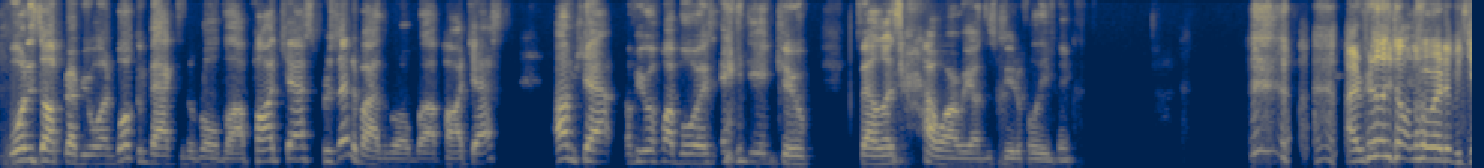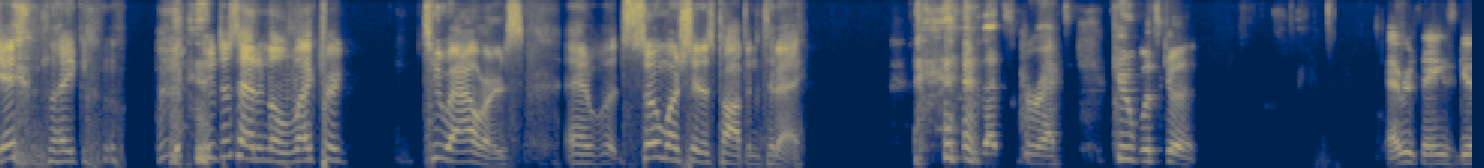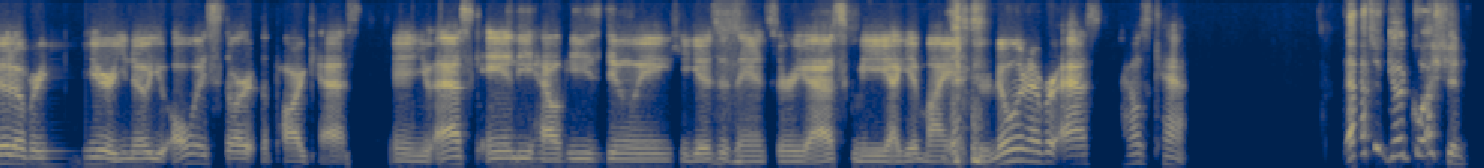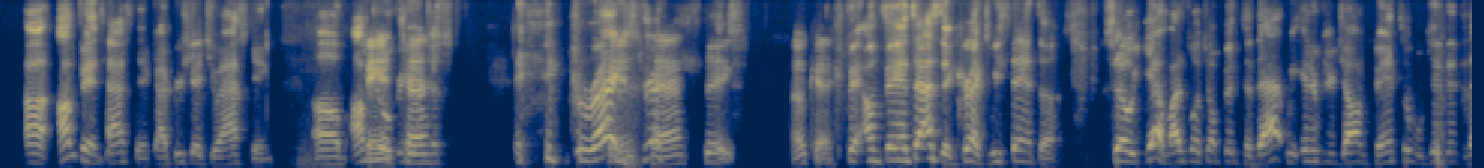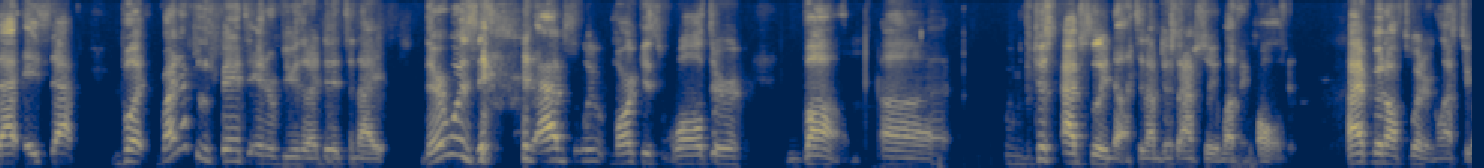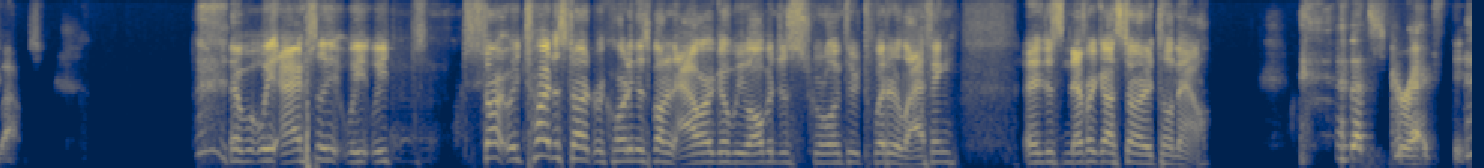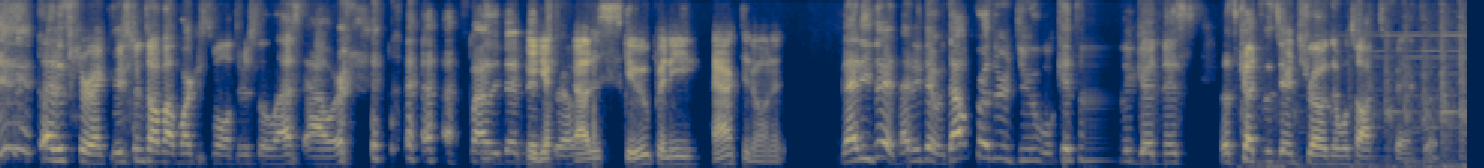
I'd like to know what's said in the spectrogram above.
What is up, everyone? Welcome back to the Roll Block Podcast, presented by the Roll Block Podcast. I'm Cap. I'm here with my boys, Andy and Coop. Fellas, how are we on this beautiful evening? I really don't know where to begin. Like, we just had an electric two hours, and so much shit is popping today. That's correct. Coop, what's good? Everything's good over here. You know, you always start the podcast and you ask Andy how he's doing. He gives his answer. You ask me, I give my answer. no one ever asks, How's Cap? That's a good question. Uh, I'm fantastic. I appreciate you asking. Um, I'm over here just correct. Fantastic. Okay. I'm fantastic. Correct. We Santa. So yeah, might as well jump into that. We interviewed John Fanta. We'll get into that ASAP. But right after the Fanta interview that I did tonight, there was an absolute Marcus Walter bomb. Uh, just absolutely nuts, and I'm just absolutely loving all of it. I haven't been off Twitter in the last two hours. Yeah, but we actually we we start we tried to start recording this about an hour ago. We've all been just scrolling through Twitter laughing, and it just never got started till now. That's correct. That is correct. We've been talking about Marcus Walters for the last hour. Finally did He got, got his scoop and he acted on it. That he did. That he did. Without further ado, we'll get to the goodness. Let's cut to this intro and then we'll talk to Fanta.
